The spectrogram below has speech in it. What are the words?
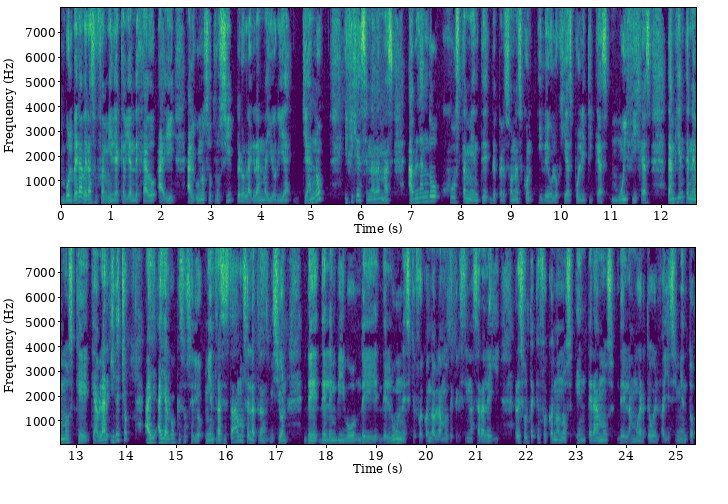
volver a ver a su familia que habían dejado ahí, algunos otros sí, pero la gran mayoría ya no. Y fíjense nada más, hablando justamente de personas con ideologías políticas muy fijas, también tenemos que, hablar, y de hecho hay, algo que sucedió mientras estábamos en la transmisión de, del en vivo de, de, lunes, que fue cuando hablamos de Cristina Saralegui, resulta que fue cuando nos enteramos de la muerte o el fallecimiento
